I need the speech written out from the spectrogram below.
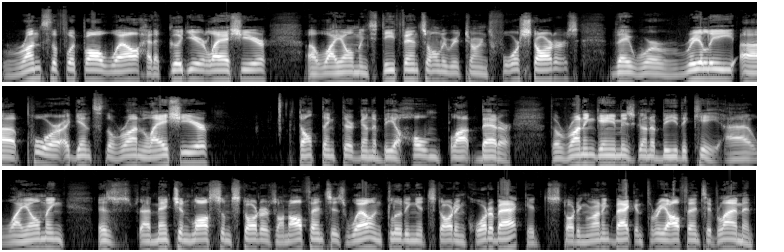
runs the football well, had a good year last year. Uh, Wyoming's defense only returns four starters. They were really uh, poor against the run last year. Don't think they're going to be a whole lot better. The running game is going to be the key. Uh, Wyoming, as I mentioned, lost some starters on offense as well, including its starting quarterback, its starting running back, and three offensive linemen.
